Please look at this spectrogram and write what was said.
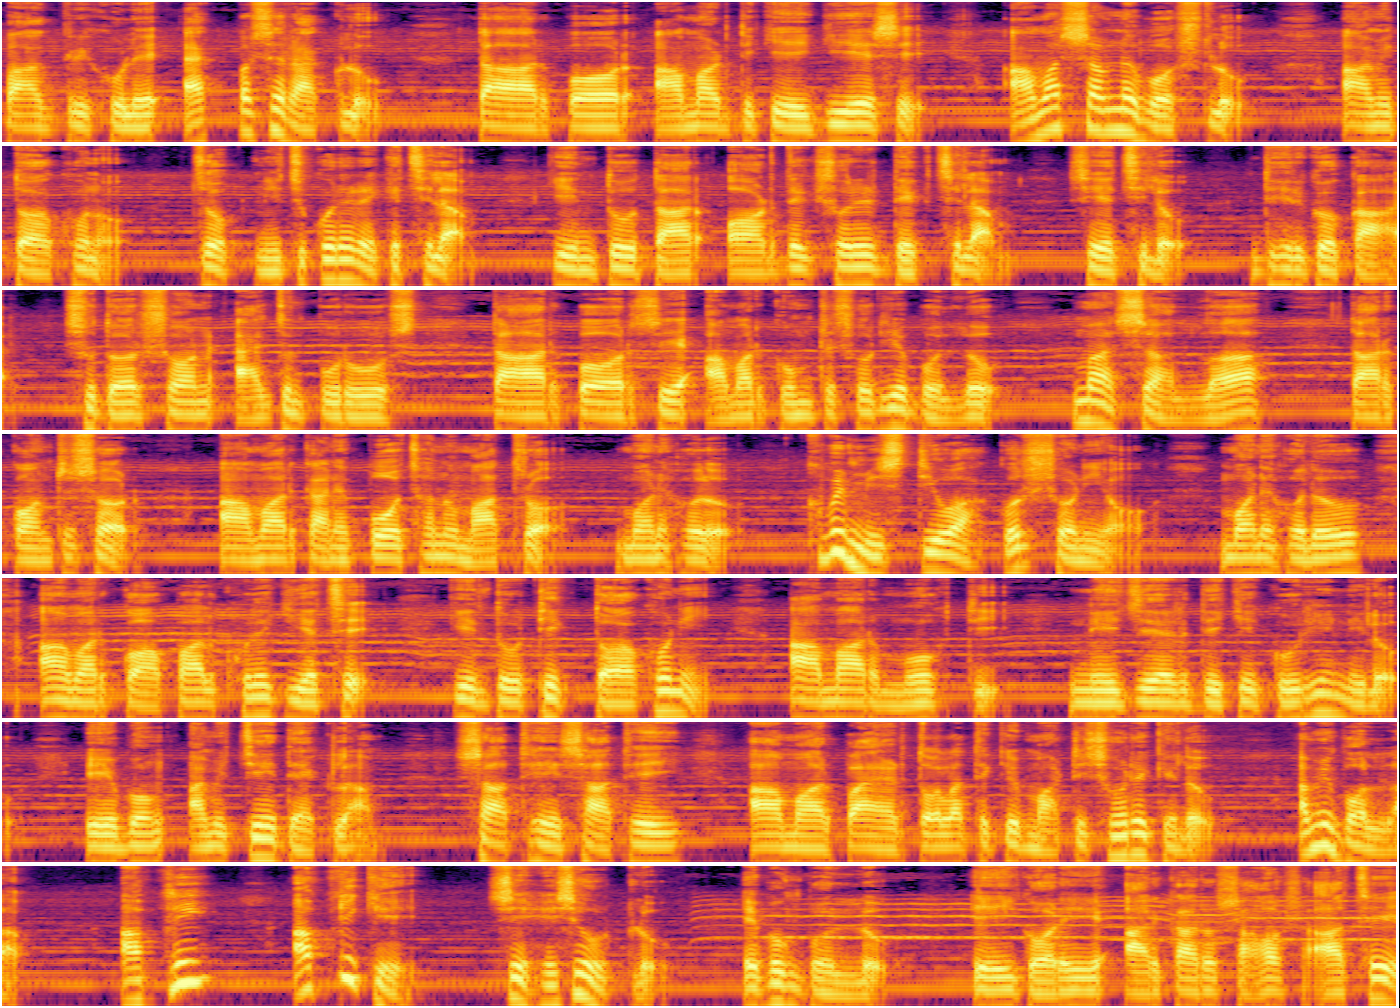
পাগড়ি খুলে একপাশে রাখল। তারপর আমার দিকে এগিয়ে এসে আমার সামনে বসল। আমি তখনও চোখ নিচু করে রেখেছিলাম, কিন্তু তার অর্ধেক শরীর দেখছিলাম। সে ছিল দীর্ঘকায়, সুদর্শন একজন পুরুষ। তারপর সে আমার ঘুমটা সরিয়ে বলল মাশাল্লাহ তার কণ্ঠস্বর আমার কানে পৌঁছানো মাত্র। মনে হলো, খুবই মিষ্টি ও আকর্ষণীয়। মনে হলো, আমার কপাল খুলে গিয়েছে, কিন্তু ঠিক তখনই আমার মুখটি নিজের দিকে ঘুরিয়ে নিল এবং আমি চেয়ে দেখলাম, সাথে সাথেই আমার পায়ের তলা থেকে মাটি সরে গেল। আমি বললাম, আপনি? আপনি কে? সে হেসে উঠল এবং বলল, এই ঘরে আর কারও সাহস আছে?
